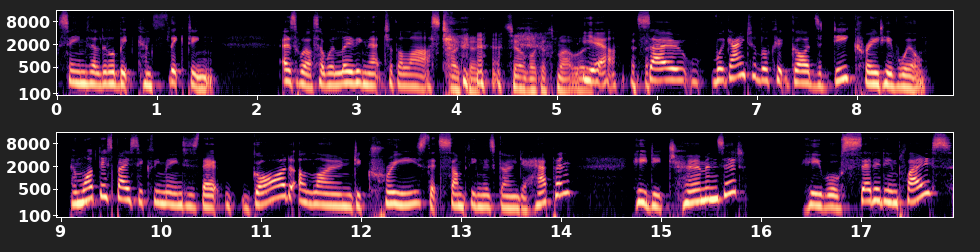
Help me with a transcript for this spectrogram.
seems a little bit conflicting as well. So we're leaving that to the last. Okay, sounds like a smart word. Yeah. So we're going to look at God's decretive will. And what this basically means is that God alone decrees that something is going to happen. He determines it. He will set it in place.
